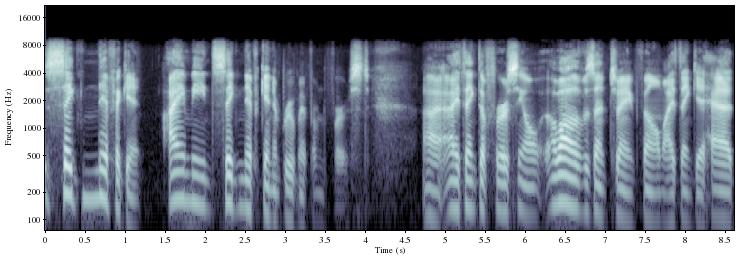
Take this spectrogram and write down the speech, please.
significant, I mean significant improvement from the first. Uh, I think the first, you know, while it was an entertaining film, I think it had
